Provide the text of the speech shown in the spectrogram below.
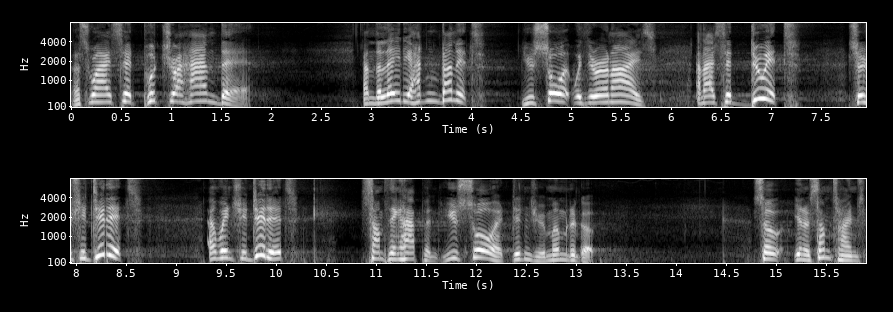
That's why I said, put your hand there. And the lady hadn't done it. You saw it with your own eyes. And I said, Do it. So she did it. And when she did it, something happened. You saw it, didn't you, a moment ago? So, you know, sometimes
